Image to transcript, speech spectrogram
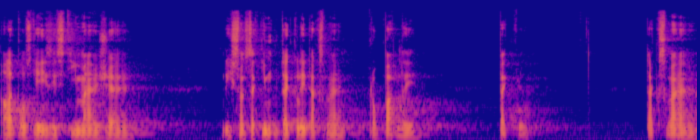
ale později zjistíme, že když jsme se k tím utekli, tak jsme propadli peklu. Tak jsme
